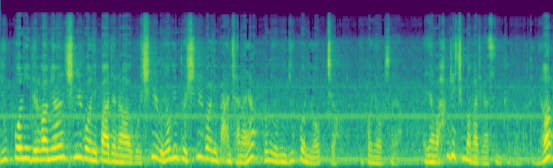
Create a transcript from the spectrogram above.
6번이 들어가면 11번이 빠져나가고 11번 여긴 또 11번이 많잖아요. 그럼 여기 6번이 없죠. 6번이 없어요. 왜냐하면 한 개씩만 가져갔으니까 그렇거든요.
